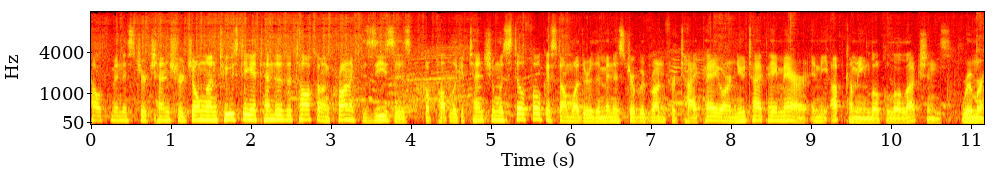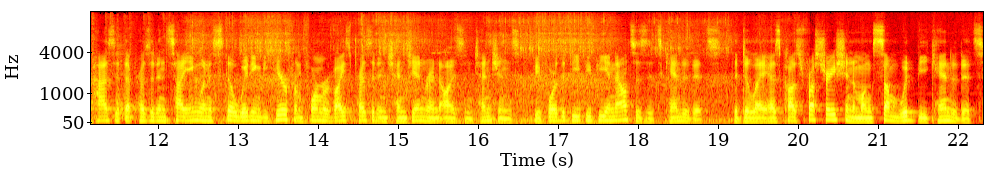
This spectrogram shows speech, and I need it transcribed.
Health Minister Chen Shizhong on Tuesday attended a talk on chronic diseases, but public attention was still focused on whether the minister would run for Taipei or new Taipei mayor in the upcoming local elections. Rumor has it that President Tsai Ing-wen is still waiting to hear from former Vice President Chen Jianren on his intentions before the DPP announces its candidates. The delay has caused frustration among some would-be candidates,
